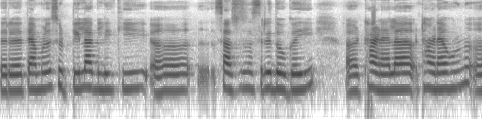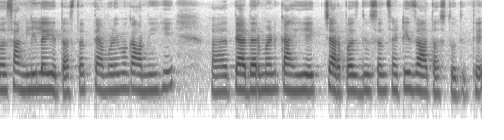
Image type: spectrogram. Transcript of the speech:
तर त्यामुळे सुट्टी लागली की सासू सासरे दोघंही ठाण्याला ठाण्याहून सांगलीला येत असतात. त्यामुळे मग आम्हीही त्या दरम्यान काही एक चार पाच दिवसांसाठी जात असतो तिथे.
